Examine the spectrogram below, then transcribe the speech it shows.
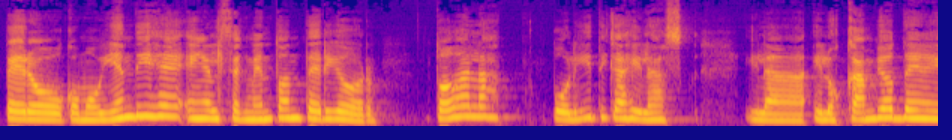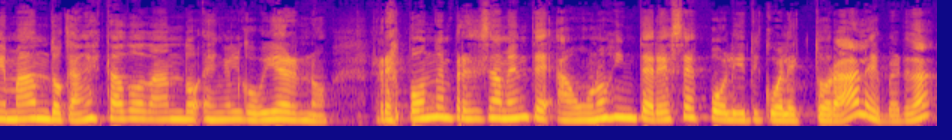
Pero como bien dije en el segmento anterior, todas las políticas y las y, la, y, los cambios de mando que han estado dando en el gobierno responden precisamente a unos intereses político-electorales, ¿verdad?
